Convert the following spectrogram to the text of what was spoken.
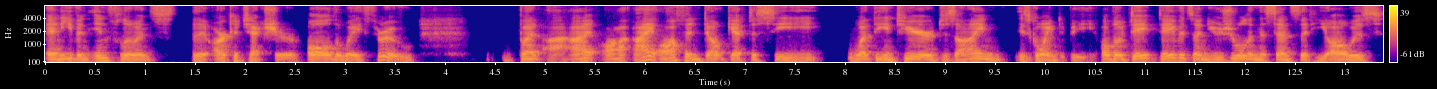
and even influence the architecture all the way through. But I I, I often don't get to see what the interior design is going to be. Although Dave, David's unusual in the sense that he always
